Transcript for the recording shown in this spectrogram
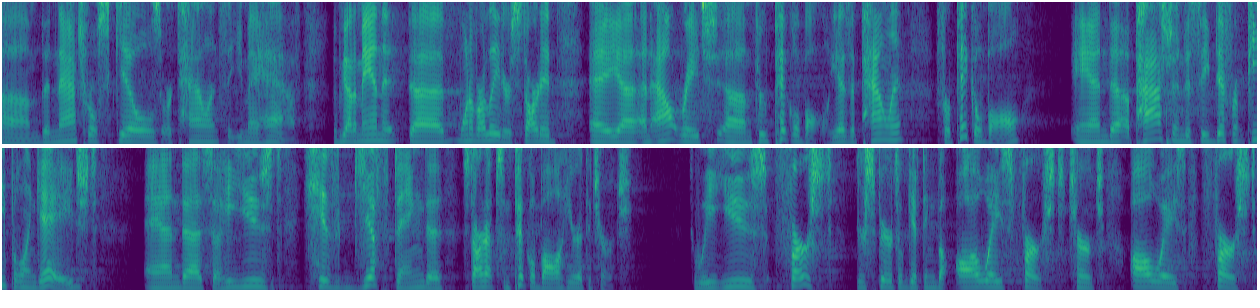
um, the natural skills or talents that you may have. We've got a man that uh, one of our leaders started a, uh, an outreach um, through pickleball. He has a talent for pickleball and uh, a passion to see different people engaged. And uh, so he used his gifting to start up some pickleball here at the church. So we use first your spiritual gifting, but always first, church, always first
